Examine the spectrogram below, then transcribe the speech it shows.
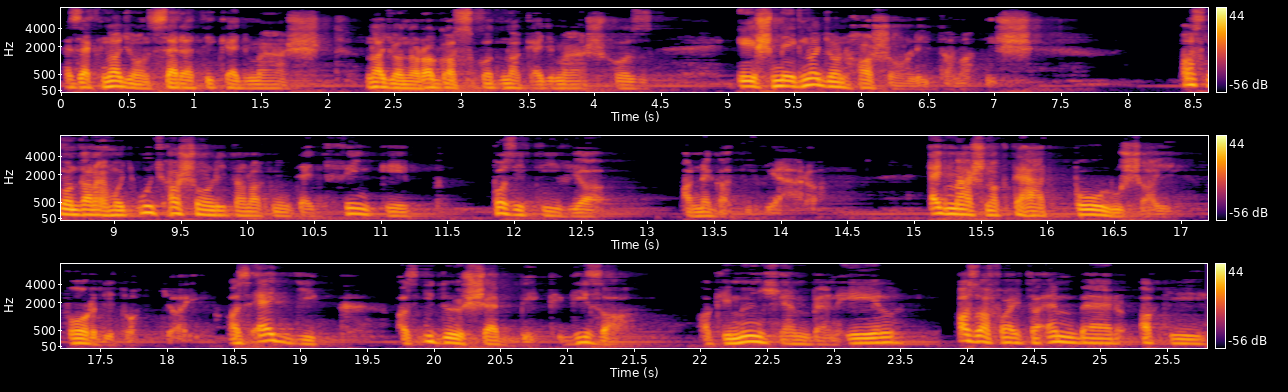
ezek nagyon szeretik egymást, nagyon ragaszkodnak egymáshoz, és még nagyon hasonlítanak is. Azt mondanám, hogy úgy hasonlítanak, mint egy fénykép pozitívja a negatívjára. Egymásnak tehát pólusai, fordítottjai. Az egyik, az idősebbik, Giza, aki Münchenben él, az a fajta ember, aki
